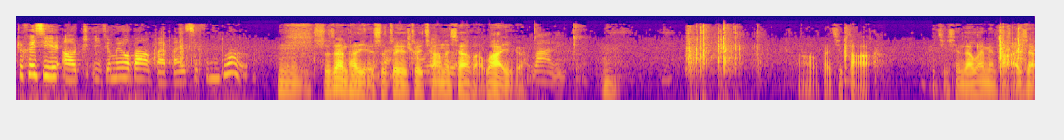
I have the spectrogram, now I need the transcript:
这黑棋哦，已经没有办法把白棋分断了。嗯，实战它也是最最强的下法，挖一个。挖了一个。嗯。然后白棋打，黑棋先在外面打一下，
